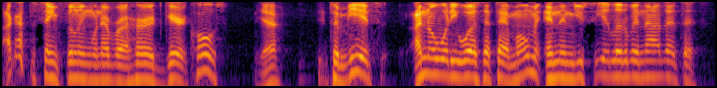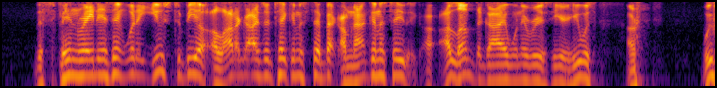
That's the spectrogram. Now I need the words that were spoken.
I got the same feeling whenever I heard Gerrit Cole's. Yeah. To me, it's I know what he was at that moment, and then you see a little bit now that the the spin rate isn't what it used to be. A, a lot of guys are taking a step back. I'm not going to say that. I, I love the guy whenever he's here. He was uh, we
